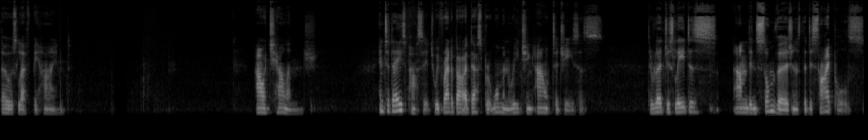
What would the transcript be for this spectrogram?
those left behind. Our challenge. In today's passage, we've read about a desperate woman reaching out to Jesus. The religious leaders, and in some versions, the disciples,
